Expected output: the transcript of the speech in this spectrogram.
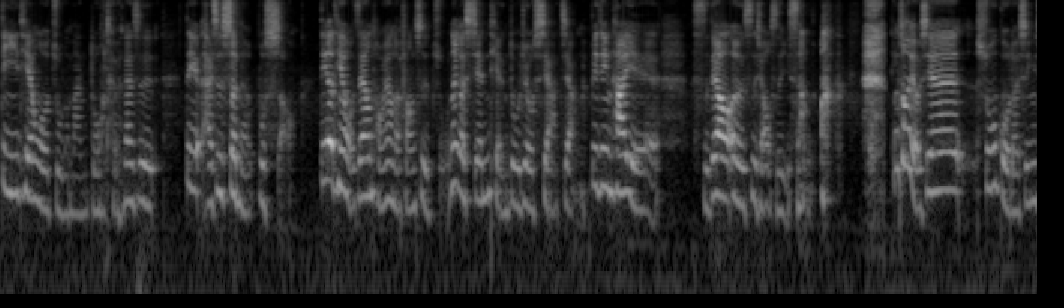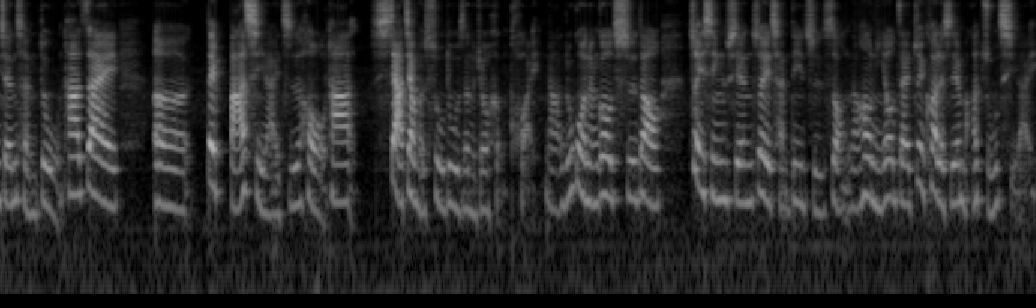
第一天我煮了蛮多的，但是第还是剩了不少。第二天我这样同样的方式煮，那个鲜甜度就下降了。毕竟它也死掉二十四小时以上了。听说有些蔬果的新鲜程度，它在呃被拔起来之后，它下降的速度真的就很快。那如果能够吃到最新鲜、最产地直送，然后你又在最快的时间把它煮起来，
